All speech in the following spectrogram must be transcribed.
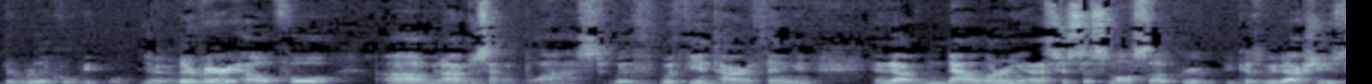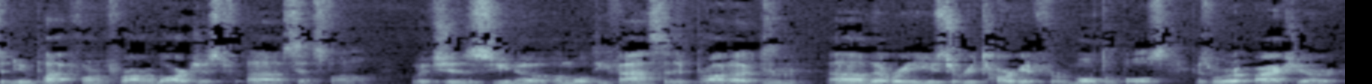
they're really cool people. Yeah, they're very helpful, um, and I've just had a blast with with the entire thing and and I'm now learning that that's just a small subgroup because we've actually used a new platform for our largest uh, sales funnel, which is you know a multifaceted product mm-hmm. uh, that we're going to use to retarget for multiples because we're actually our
